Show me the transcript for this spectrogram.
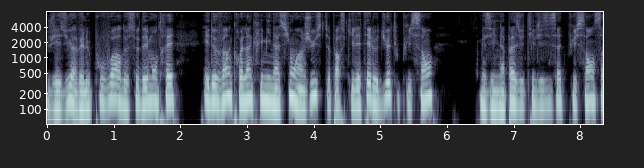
Jésus avait le pouvoir de se démontrer et de vaincre l'incrimination injuste parce qu'il était le Dieu Tout-Puissant, mais il n'a pas utilisé cette puissance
